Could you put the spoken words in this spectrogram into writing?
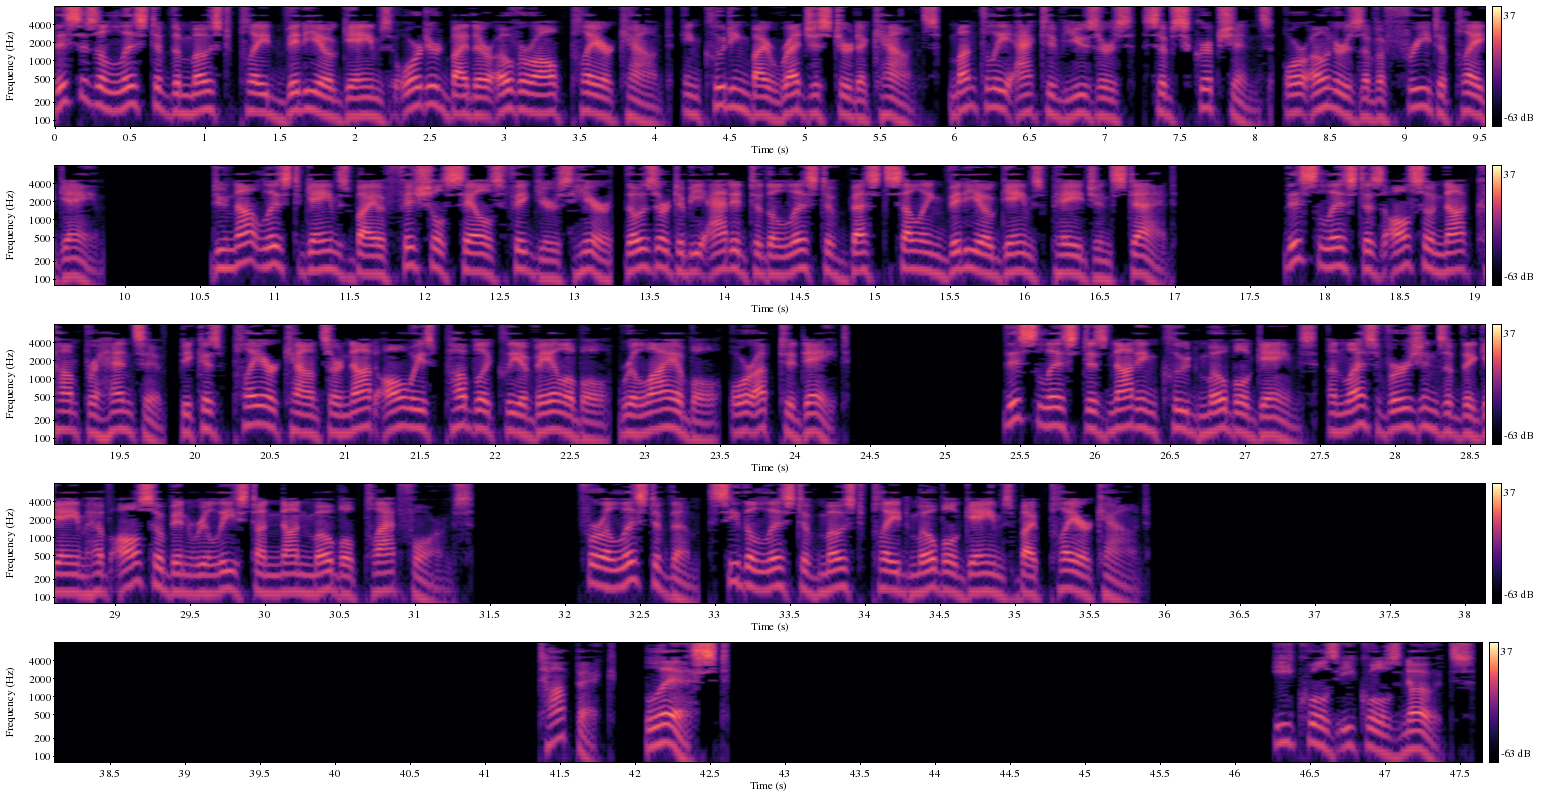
This is a list of the most played video games ordered by their overall player count, including by registered accounts, monthly active users, subscriptions, or owners of a free-to-play game. Do not list games by official sales figures here, those are to be added to the list of best-selling video games page instead. This list is also not comprehensive, because player counts are not always publicly available, reliable, or up to date. This list does not include mobile games, unless versions of the game have also been released on non-mobile platforms. For a list of them, see the list of most played mobile games by player count. List Notes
